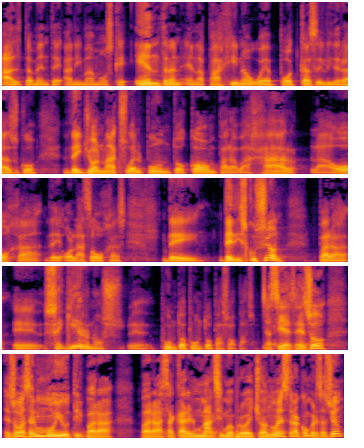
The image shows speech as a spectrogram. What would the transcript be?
altamente animamos que entren en la página web podcast de liderazgo de johnmaxwell.com para bajar la hoja de, o las hojas de, de discusión para eh, seguirnos eh, punto a punto, paso a paso. Así es, eso, eso va a ser muy útil para, para sacar el máximo de provecho a nuestra conversación.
